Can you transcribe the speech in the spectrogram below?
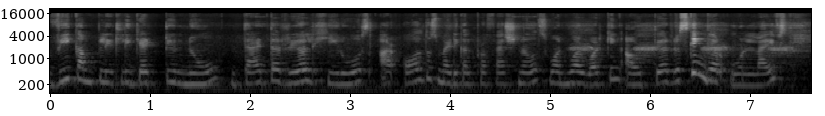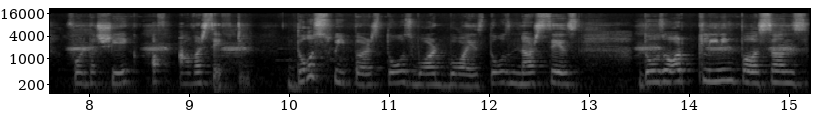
we completely get to know that the real heroes are all those medical professionals one who are working out there risking their own lives for the sake of our safety Those sweepers, those ward boys, those nurses, those all cleaning persons,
